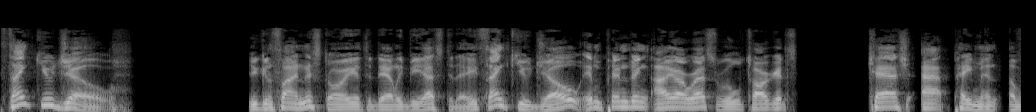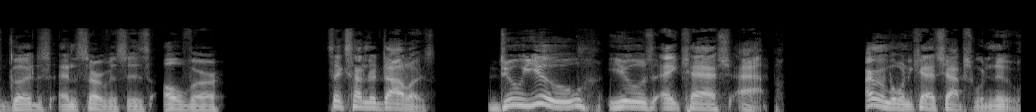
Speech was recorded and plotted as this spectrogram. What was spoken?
Thank you, Joe. You can find this story at the Daily BS today. Thank you, Joe. Impending IRS rule targets cash app payment of goods and services over $600. Do you use a cash app? I remember when cash apps were new.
